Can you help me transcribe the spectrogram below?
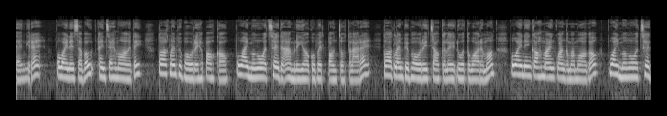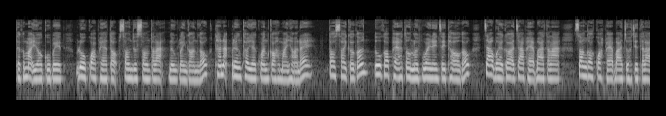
តែនគិរ៉េ បវៃនៃសាបុអិនចេះមកទេតើក្លែងភេផោរីហបោកោបវៃមកងួតសេតអាមនីយោគូពេតប៉នចុះតឡារ៉េតើក្លែងភេផោរីចៅកលេតួតវ៉ារមនបវៃនៃកោម៉ាញ់គួងកមមកោបវៃមកងួតសេតកមយោគូពេ តបដូគួផែតសងជុសងតឡានឹងក្លែងកនកោឋានៈប្រឹងថយគួងកោម៉ាញ់ហនរ៉េតសៃកកនទូក៏ផែតនលុយពួយនៃចៃថោកោចាបើក៏ចាផែបាតឡាសងក៏គួផែបាចុះចិត្តឡា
